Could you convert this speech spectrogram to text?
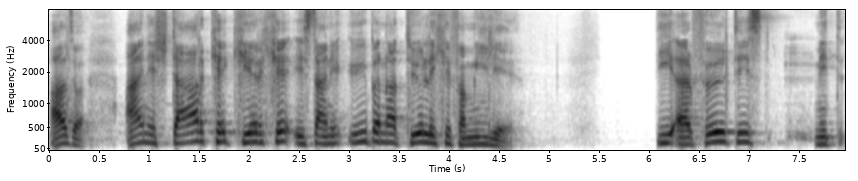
Also, eine starke Kirche ist eine übernatürliche Familie, die erfüllt ist mit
